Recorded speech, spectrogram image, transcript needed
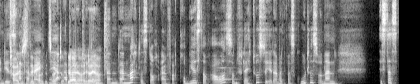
in dieses Teil, das der gerade gezeigt ja, hat. Ja, ja, ja, ja. Dann, dann, dann mach das doch einfach. Probier es doch aus und vielleicht tust du ihr damit was Gutes und dann ist das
